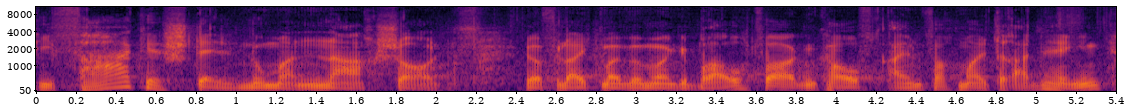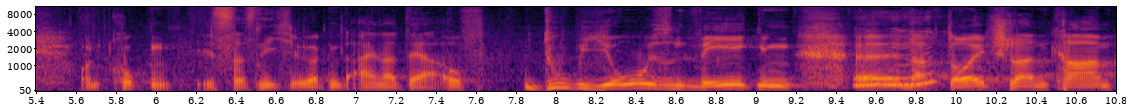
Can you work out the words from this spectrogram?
die Fahrgestellnummern nachschauen. Ja, vielleicht mal, wenn man einen Gebrauchtwagen kauft, einfach mal dranhängen und gucken, ist das nicht irgendeiner, der auf dubiosen Wegen äh, mhm. nach Deutschland kam,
